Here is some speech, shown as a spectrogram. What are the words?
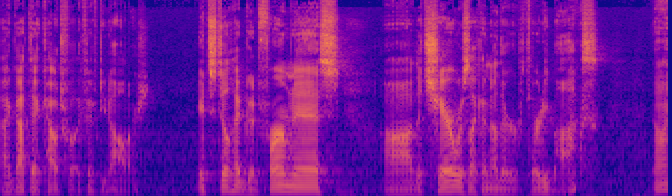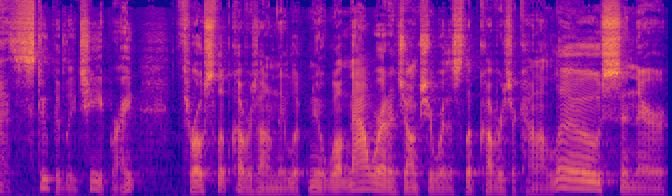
I got that couch for like fifty dollars. It still had good firmness. Uh, the chair was like another thirty bucks. Oh, stupidly cheap, right? Throw slipcovers on them; they look new. Well, now we're at a juncture where the slipcovers are kind of loose and they're,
